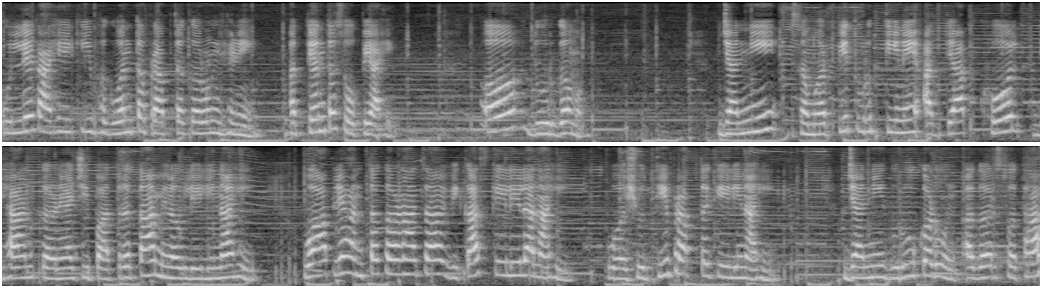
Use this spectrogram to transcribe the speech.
उल्लेख आहे की भगवंत प्राप्त करून घेणे अत्यंत सोपे आहे. अदुर्गम. ज्यांनी समर्पित वृत्तीने अद्याप खोल ध्यान करण्याची पात्रता मिळवलेली नाही व आपल्या अंतकरणाचा विकास केलेला नाही व शुद्धी प्राप्त केली नाही. ज्यांनी गुरुकडून अगर स्वतः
